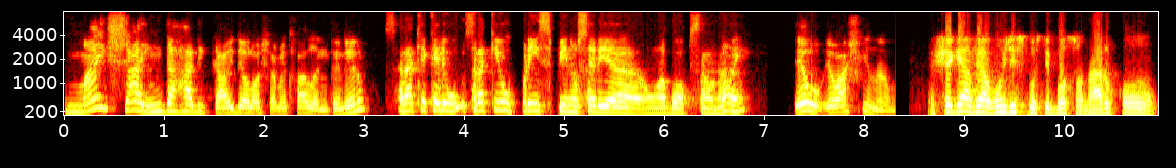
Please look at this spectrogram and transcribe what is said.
mais ainda radical ideologicamente falando, entenderam? Será que aquele, será que o príncipe não seria uma boa opção, não, hein? Eu, eu acho que não. Eu cheguei a ver alguns discursos de Bolsonaro com,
